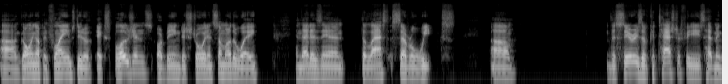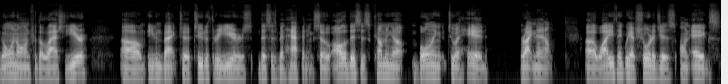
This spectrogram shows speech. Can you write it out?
uh, going up in flames due to explosions or being destroyed in some other way, and that is in the last several weeks. Um, the series of catastrophes have been going on for the last year. Um, even back to two to three years, this has been happening. So all of this is coming up, boiling to a head right now. Uh, why do you think we have shortages on eggs?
